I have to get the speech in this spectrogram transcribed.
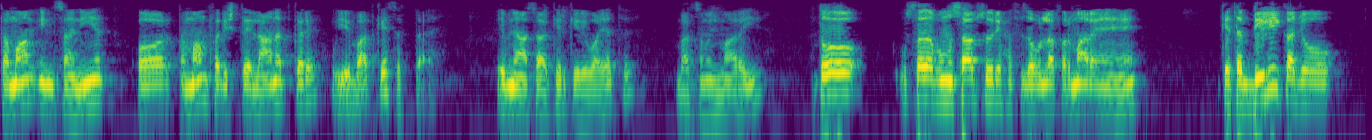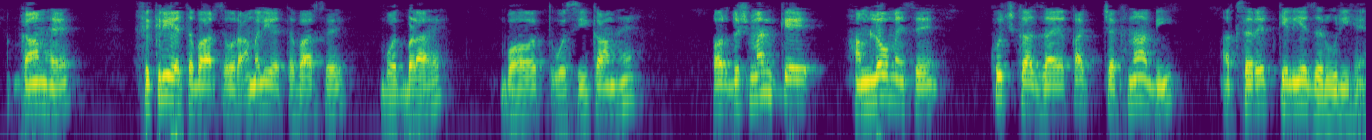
تمام انسانیت اور تمام فرشتے لعنت کرے، وہ یہ بات کہہ سکتا ہے۔ ابن عساکر کی روایت ہے، بات سمجھ میں آ رہی ہے۔ تو استاد ابو مصعب سوری حفظ اللہ فرما رہے ہیں کہ تبدیلی کا جو کام ہے، فکری اعتبار سے اور عملی اعتبار سے بہت بڑا ہے، بہت وسیع کام ہے۔ اور دشمن کے حملوں میں سے کچھ کا ذائقہ چکھنا بھی اکثریت کے لیے ضروری ہے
